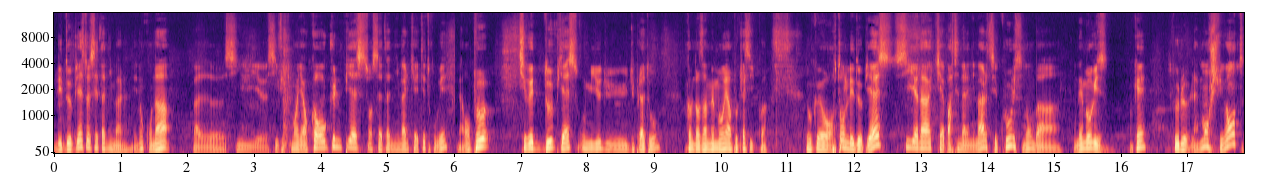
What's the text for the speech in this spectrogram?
les deux pièces de cet animal. Et donc on a, bah, si, si effectivement il y a encore aucune pièce sur cet animal qui a été trouvée, on peut tirer deux pièces au milieu du plateau, comme dans un memory un peu classique quoi. Donc euh, on retourne les deux pièces. S'il y en a qui appartiennent à l'animal, c'est cool. Sinon bah on mémorise, ok? Parce que la manche suivante,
